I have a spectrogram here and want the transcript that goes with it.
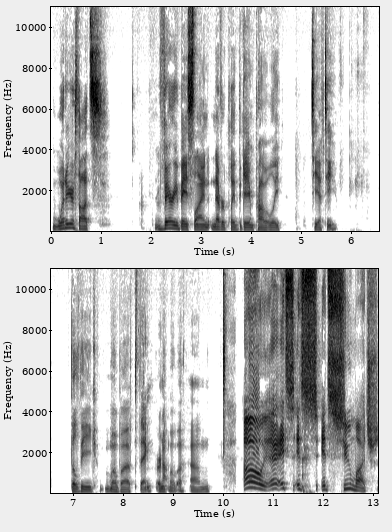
What are your thoughts? Very baseline, never played the game, probably. TFT. The League MOBA thing, or not MOBA. Um, oh, it's it's it's too much.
